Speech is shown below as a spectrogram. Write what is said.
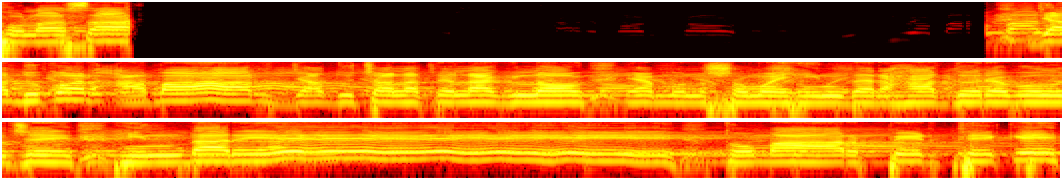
খোলাসা জাদুকর আবার জাদু চালাতে লাগল। এমন সময় হিন্দার হাত ধরে বলছে হিন্দারে তোমার পেট থেকে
